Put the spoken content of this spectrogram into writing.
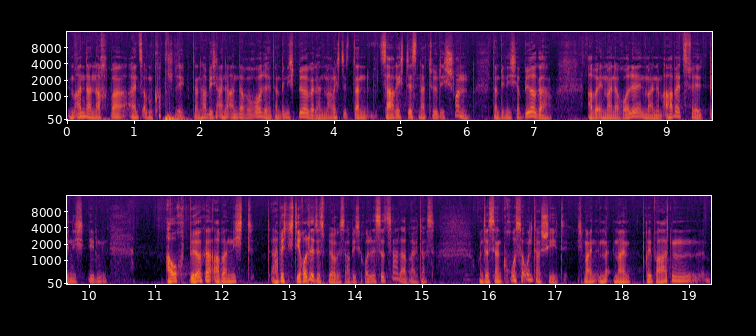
im anderen Nachbar eins auf den Kopf schlägt, dann habe ich eine andere Rolle, dann bin ich Bürger, dann mache ich das, dann sage ich das natürlich schon, dann bin ich ja Bürger. Aber in meiner Rolle, in meinem Arbeitsfeld bin ich eben auch Bürger, aber nicht, habe ich nicht die Rolle des Bürgers, habe ich die Rolle des Sozialarbeiters. Und das ist ein großer Unterschied. Ich meine, in, in meinem Privaten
